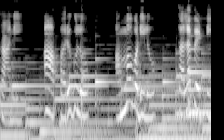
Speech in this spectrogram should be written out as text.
కానీ ఆ పరుగులో అమ్మ ఒడిలో తలపెట్టి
